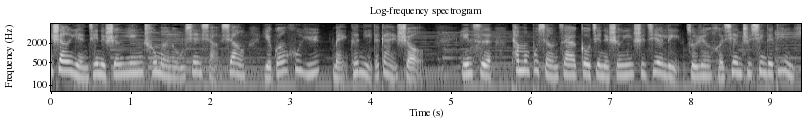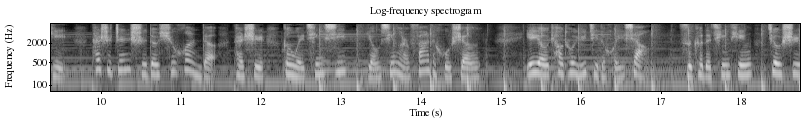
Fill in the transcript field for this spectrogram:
闭上眼睛的声音充满了无限想象，也关乎于每个你的感受。因此，他们不想在构建的声音世界里做任何限制性的定义。它是真实的、虚幻的，它是更为清晰、由心而发的呼声，也有跳脱于己的回响。此刻的倾听，就是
